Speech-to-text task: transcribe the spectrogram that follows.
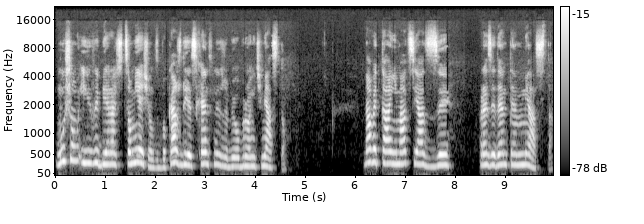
muszą ich wybierać co miesiąc, bo każdy jest chętny, żeby obronić miasto. Nawet ta animacja z prezydentem miasta.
